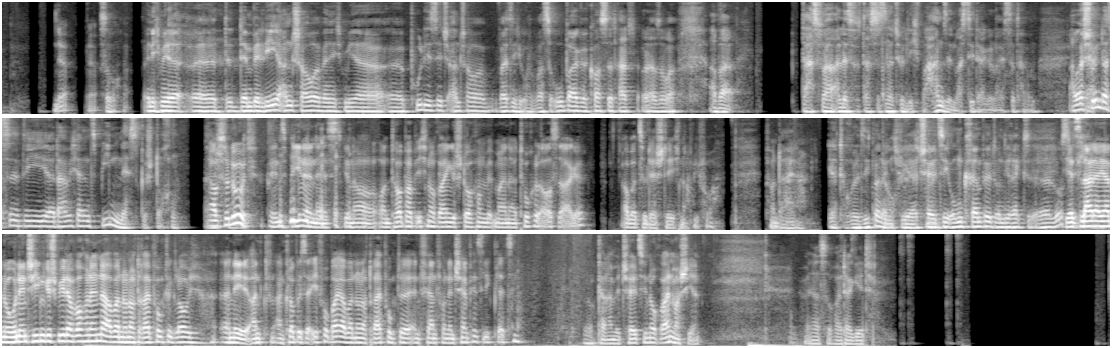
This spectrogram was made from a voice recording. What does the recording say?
Ja, ja. So. Wenn ich mir äh, Dembele anschaue, wenn ich mir äh, Pulisic anschaue, weiß nicht, was Oba gekostet hat oder so, aber das war alles, das ist natürlich Wahnsinn, was die da geleistet haben. Aber schön, dass die, da habe ich ja ins Bienennest gestochen. Absolut, ins Bienennest, genau. Und top habe ich noch reingestochen mit meiner Tuchel-Aussage. Aber zu der stehe ich nach wie vor. Von daher. Ja, Tuchel sieht man auch, wie er Chelsea umkrempelt und direkt äh, los. Jetzt leider ja nur unentschieden gespielt am Wochenende, aber nur noch drei Punkte, glaube ich. Äh, nee, an, an Klopp ist er eh vorbei, aber nur noch drei Punkte entfernt von den Champions League-Plätzen. Ja. Kann er mit Chelsea noch reinmarschieren, wenn das so weitergeht.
